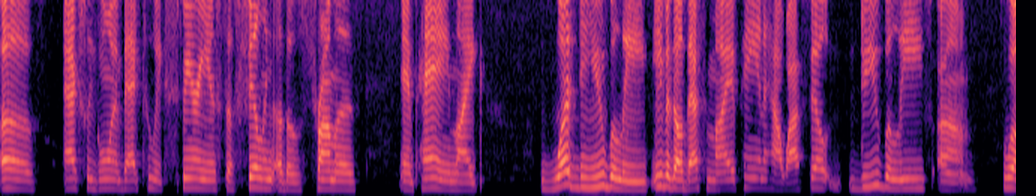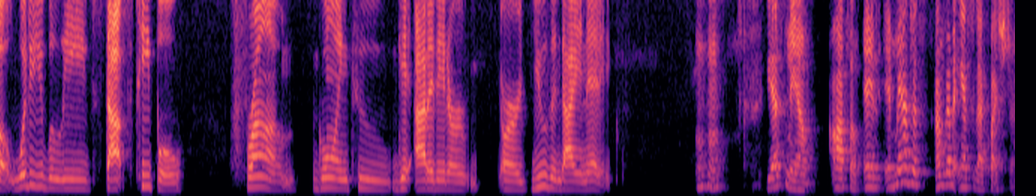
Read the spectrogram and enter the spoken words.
of actually going back to experience the feeling of those traumas and pain. Like, what do you believe, even though that's my opinion and how I felt, do you believe, um, well, what do you believe stops people from going to get audited or or using Dianetics? Mm-hmm. Yes, ma'am. Awesome. And, and may I just, I'm going to answer that question,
